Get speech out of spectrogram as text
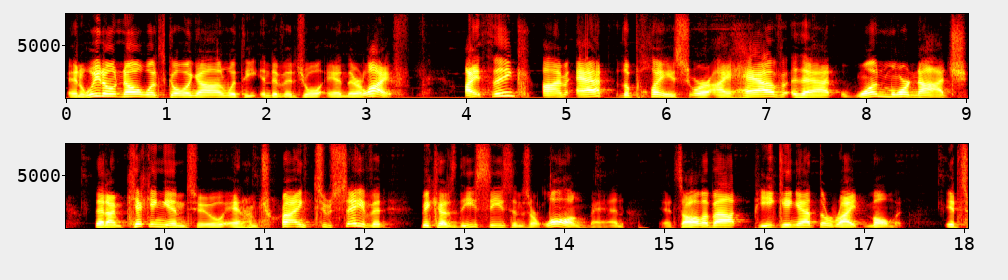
and we don't know what's going on with the individual and their life. I think I'm at the place where I have that one more notch that I'm kicking into, and I'm trying to save it because these seasons are long, man. It's all about peaking at the right moment. It's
